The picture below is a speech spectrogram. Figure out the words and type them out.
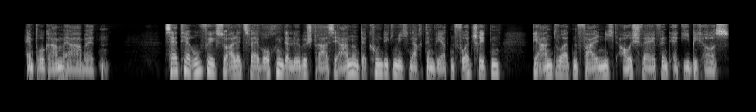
ein Programm erarbeiten. Seither rufe ich so alle zwei Wochen in der Löbelstraße an und erkundige mich nach den werten Fortschritten. Die Antworten fallen nicht ausschweifend ergiebig aus.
